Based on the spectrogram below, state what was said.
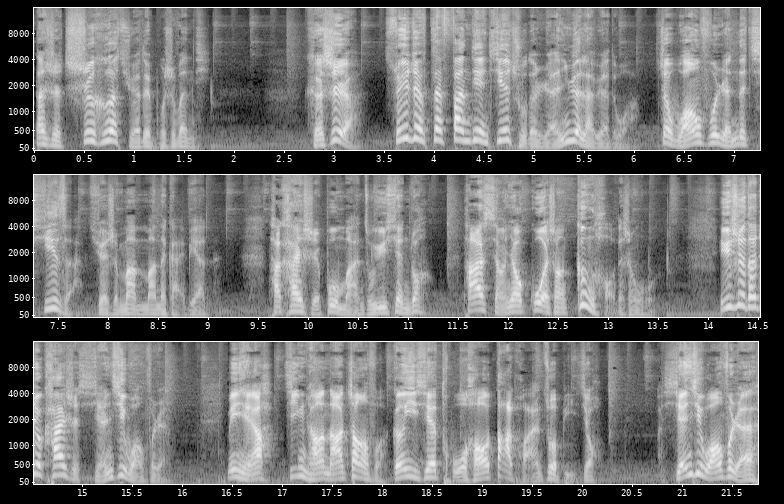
但是吃喝绝对不是问题。可是啊，随着在饭店接触的人越来越多，这王夫人的妻子却是慢慢的改变了。她开始不满足于现状。她想要过上更好的生活，于是她就开始嫌弃王夫人，并且啊，经常拿丈夫跟一些土豪大款做比较，嫌弃王夫人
